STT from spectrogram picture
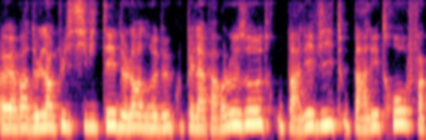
euh, avoir de l'impulsivité de l'ordre de couper la parole aux autres ou parler vite ou parler trop. Enfin,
